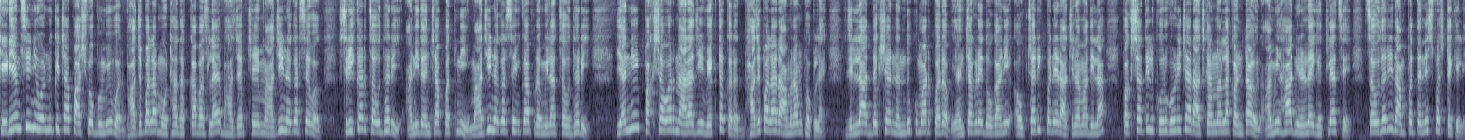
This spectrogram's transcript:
केडीएमसी निवडणुकीच्या पार्श्वभूमीवर भाजपला मोठा धक्का बसलाय. भाजपचे माजी नगरसेवक श्रीकर चौधरी आणि त्यांच्या पत्नी माजी नगरसेविका प्रमिला चौधरी यांनी पक्षावर नाराजी व्यक्त करत भाजपला रामराम ठोकलाय. जिल्हा अध्यक्ष नंदुकुमार परब यांच्याकडे दोघांनी औपचारिकपणे राजीनामा दिला. पक्षातील कुरघोडीच्या राजकारणाला कंटाळून आम्ही हा निर्णय घेतल्याचे चौधरी दाम्पत्याने स्पष्ट केले.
